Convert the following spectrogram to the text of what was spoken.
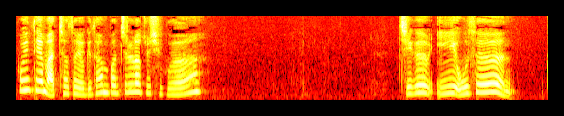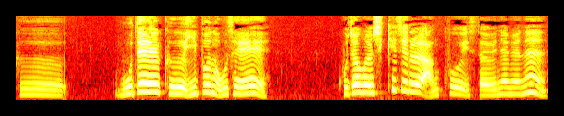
포인트에 맞춰서 여기도 한번 찔러주시고요. 지금 이 옷은 그 모델 그 입은 옷에 고정을 시키지를 않고 있어요. 왜냐면은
